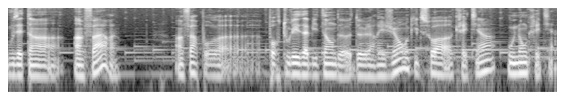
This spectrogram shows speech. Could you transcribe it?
vous êtes un, phare, un phare pour, euh, pour tous les habitants de, de la région, qu'ils soient chrétiens ou non chrétiens.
